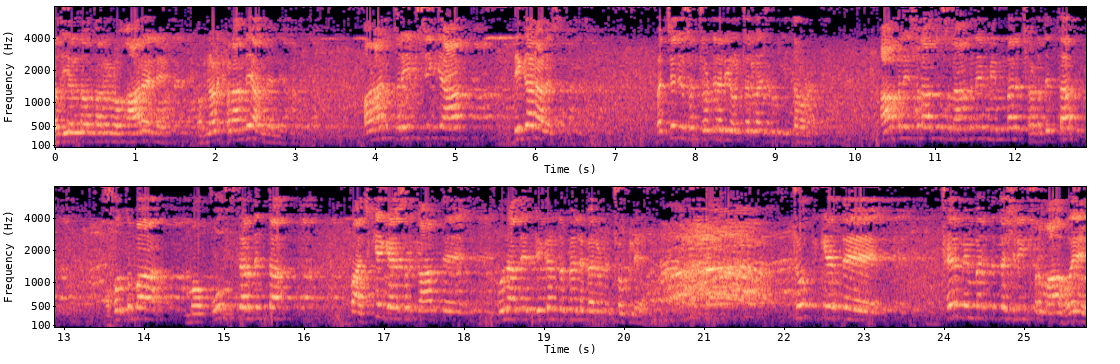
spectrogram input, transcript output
رضی اللہ تعالی لوگ آ رہے ہیں اور لڑ کھڑا دے آ رہے ہیں۔ اور آج قریب سی کہ آپ ڈگن والے سن۔ بچے جو سن، چھوٹے والی ہوں چلنا شروع کیتا ہونا آپ نے سلاد اسلام نے ممبر چھڑ دیتا خطبہ موقوف کر دیتا بج کے گئے سرکار تے انہوں نے ڈگن تو پہلے پہلے انہیں چک لیا۔ چک کے تے، پھر ممبر تے تشریف فرما ہوئے۔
